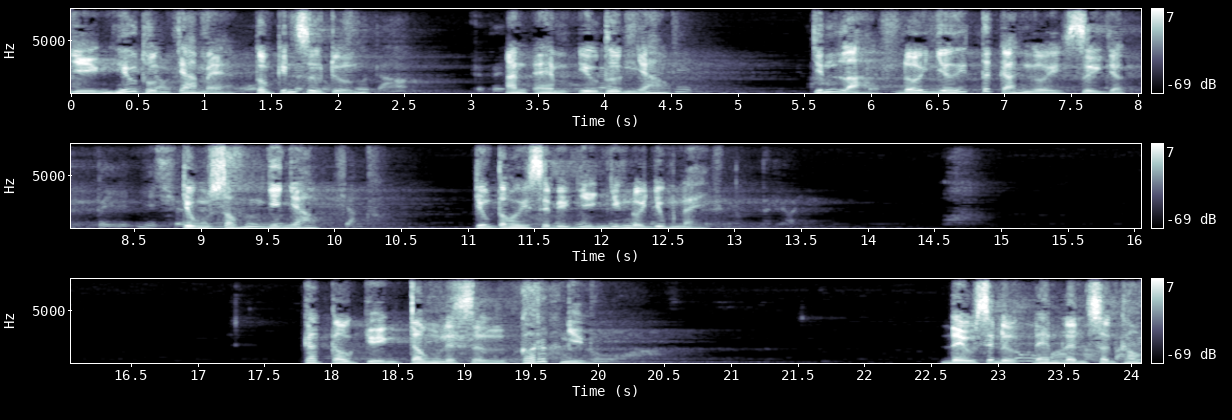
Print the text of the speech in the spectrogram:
diễn hiếu thuận cha mẹ, tôn kính sư trưởng. Anh em yêu thương nhau. Chính là đối với tất cả người sự vật. Chung sống với nhau. Chúng tôi sẽ biểu diễn những nội dung này. Các câu chuyện trong lịch sử có rất nhiều. Đều sẽ được đem lên sân khấu.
